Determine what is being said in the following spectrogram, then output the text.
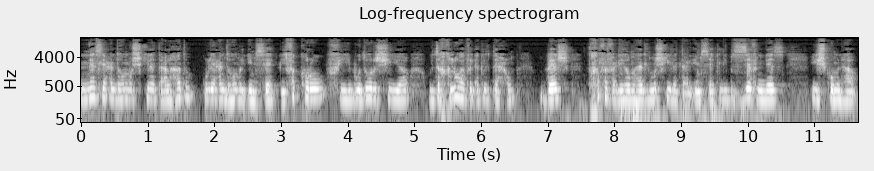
الناس اللي عندهم مشكلة تاع الهضم واللي عندهم الإمساك يفكروا في بذور الشيا ويدخلوها في الأكل تاعهم باش تخفف عليهم هذه المشكلة تاع الإمساك اللي بزاف الناس يشكوا منها.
